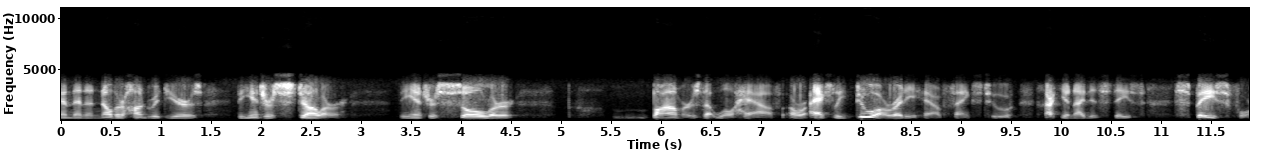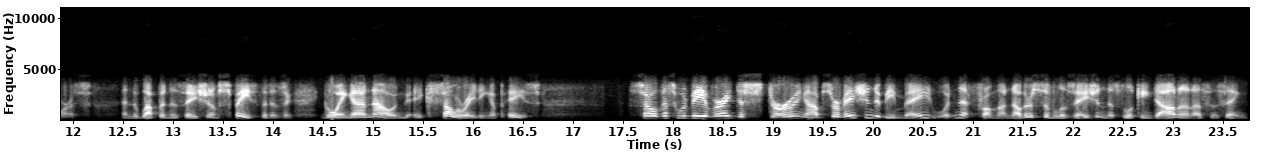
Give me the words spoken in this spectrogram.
and then another hundred years, the interstellar, the intersolar bombers that we'll have, or actually do already have, thanks to our United States Space Force and the weaponization of space that is going on now, and accelerating apace. So this would be a very disturbing observation to be made, wouldn't it, from another civilization that's looking down on us and saying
